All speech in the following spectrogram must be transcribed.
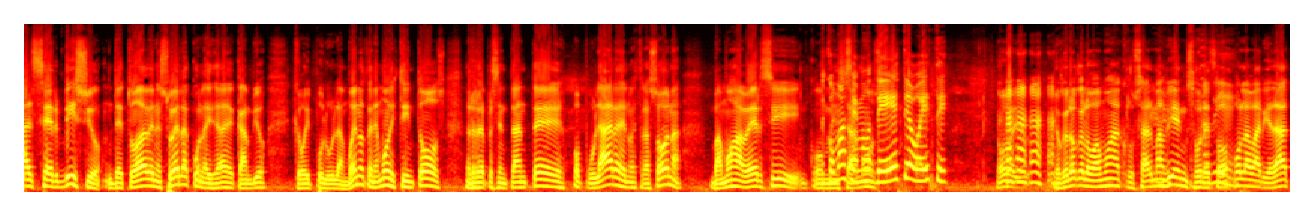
al servicio de toda Venezuela con las ideas de cambio que hoy pululan. Bueno, tenemos distintos representantes populares de nuestra zona. Vamos a ver si ¿Cómo hacemos? ¿De este a oeste? yo, creo que lo vamos a cruzar más bien, sobre todo por la variedad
